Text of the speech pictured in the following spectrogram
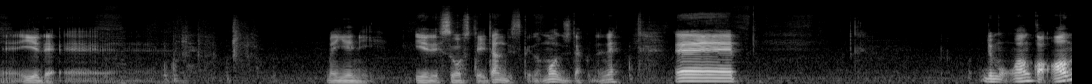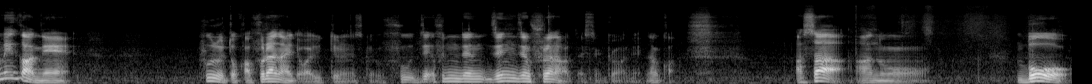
えー家で、えーまあ、家に家で過ごしていたんですけども自宅でね。えーでもなんか雨がね降るとか降らないとか言ってるんですけどふぜ全然全然降らなかったですね今日はねなんか朝あの某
